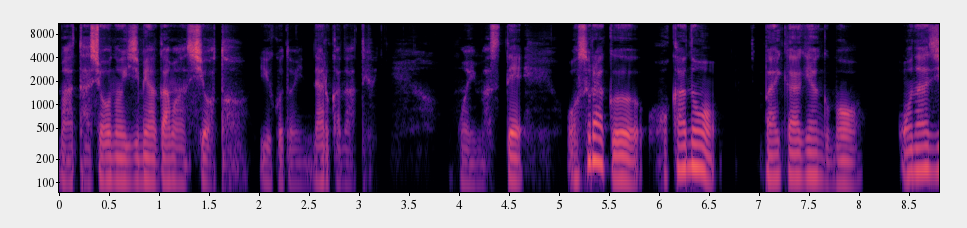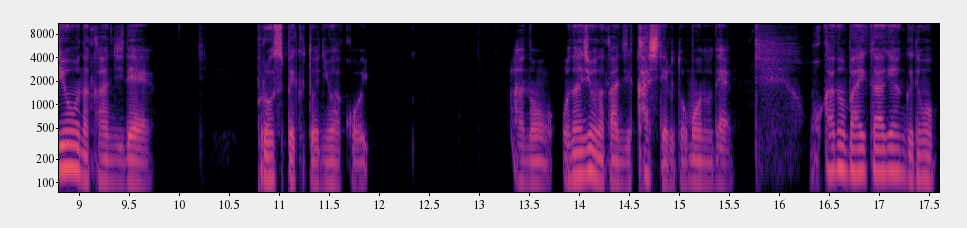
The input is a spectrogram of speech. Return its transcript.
まあ多少のいじめは我慢しようということになるかなというふうに思います。で、おそらく他のバイカーギャングも同じような感じで、プロスペクトにはこう、あの、同じような感じで課していると思うので、他のバイカーギャングでも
